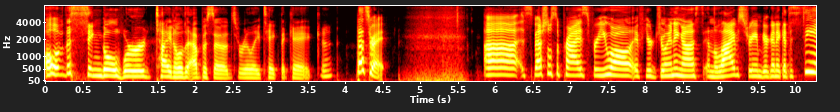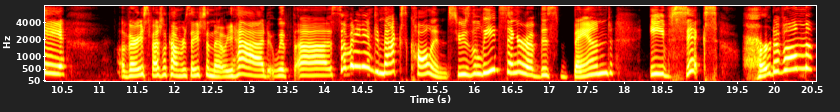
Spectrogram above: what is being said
all of the single word titled episodes really take the cake. that's right Uh, special surprise for you all. If you're joining us in the live stream, you're going to get to see a very special conversation that we had with uh, somebody named Max Collins, who's the lead singer of this band Eve Six. Heard of them?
